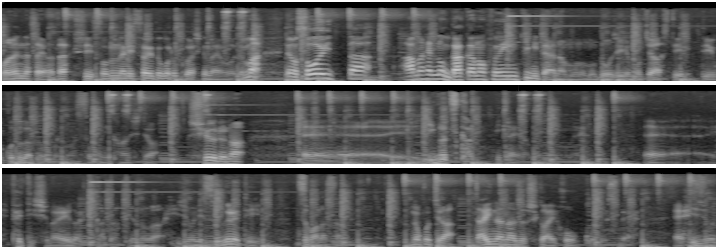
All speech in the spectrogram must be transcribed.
ごめんなさい。私そんなにそういうところ詳しくないもので。まあでもそういったあの辺の画家の雰囲気みたいなものも同時に持ち合わせているっていうことだと思います。そこに関しては。シュールな、えー、異物感みたいなもののね、えー、フェティッシュな描き方というのが非常に優れている。つばなさんのこちら第7女子会方向ですね、え非常に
